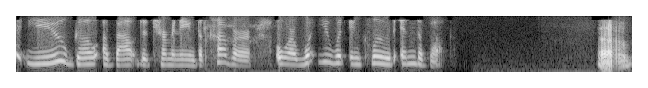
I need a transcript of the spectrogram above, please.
did you go about determining the cover or what you would include in the book? Um,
